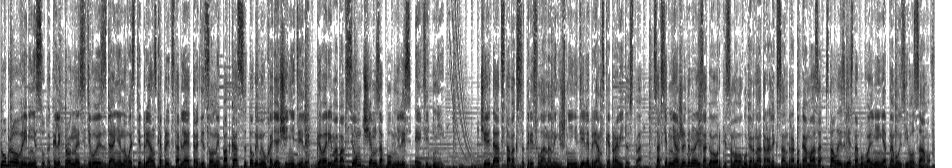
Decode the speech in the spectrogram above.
Доброго времени суток! Электронное сетевое издание «Новости Брянска» представляет традиционный подкаст с итогами уходящей недели. Говорим обо всем, чем запомнились эти дни. Череда отставок сотрясла на нынешней неделе брянское правительство. Совсем неожиданно из оговорки самого губернатора Александра Богомаза стало известно об увольнении одного из его замов.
